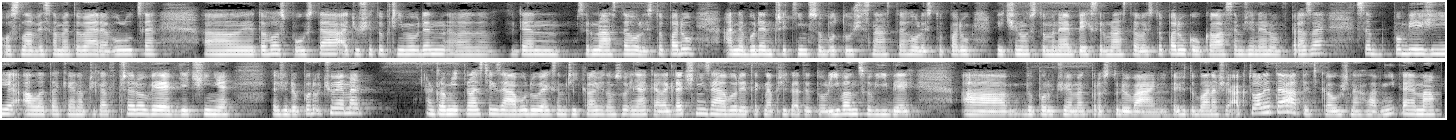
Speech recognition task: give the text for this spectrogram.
oslavy sametové revoluce. Eh, je toho spousta, ať už je to přímo v den, eh, v den 17. listopadu, a nebo den předtím v sobotu 16. listopadu. Většinou se to jmenuje běh 17. listopadu. Koukala jsem, že nejenom v Praze se poběží, ale také například v Přerově, v Děčíně, takže doporučujeme. A kromě těchto z těch závodů, jak jsem říkala, že tam jsou i nějaké legrační závody, tak například je to lívancový běh a doporučujeme k prostudování. Takže to byla naše aktualita a teďka už na hlavní téma.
